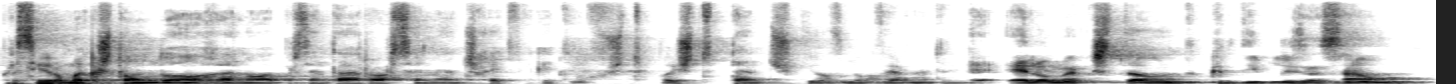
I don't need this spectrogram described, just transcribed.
Parecia uma questão de honra não apresentar orçamentos retificativos depois de tantos que houve no governo anterior. Era uma questão de credibilização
